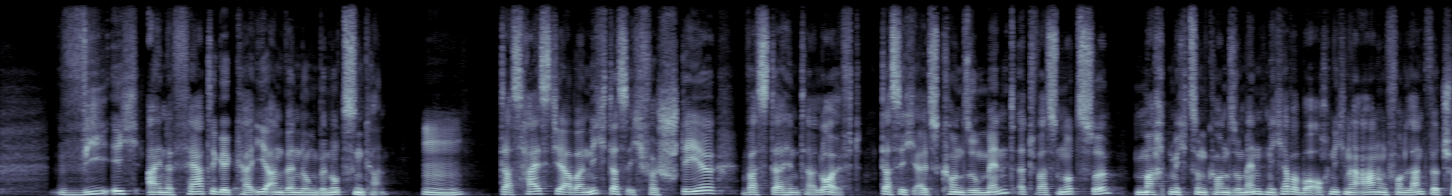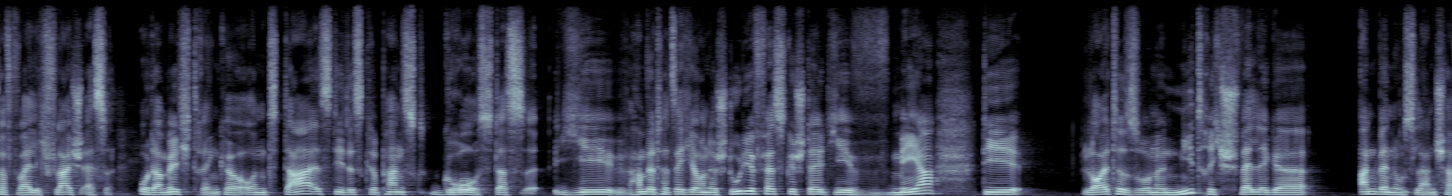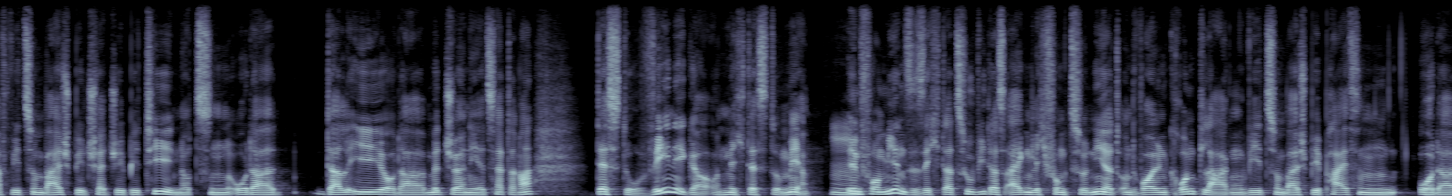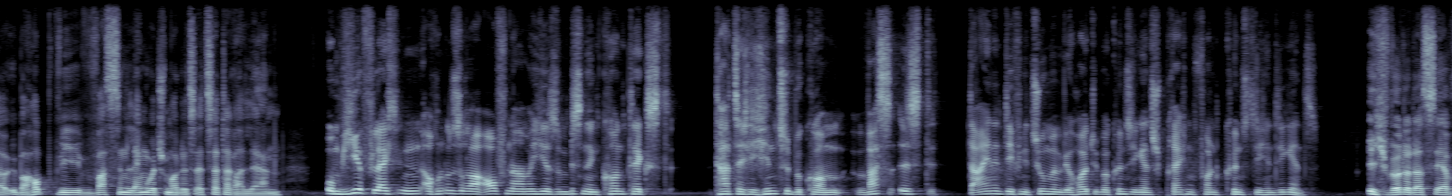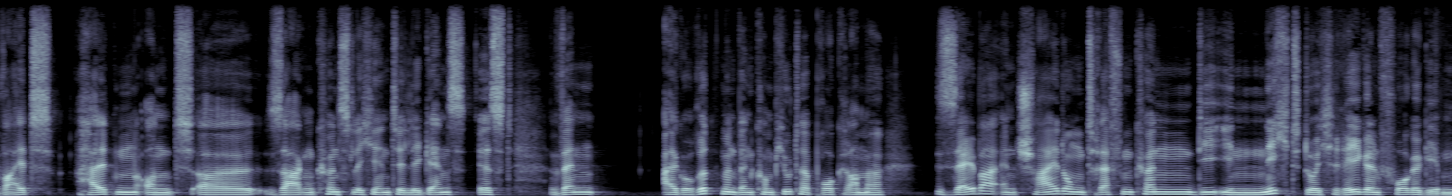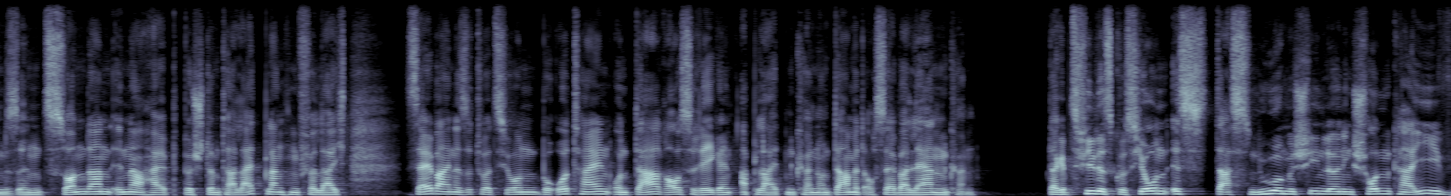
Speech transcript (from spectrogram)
wie ich eine fertige KI-Anwendung benutzen kann. Mhm. Das heißt ja aber nicht, dass ich verstehe, was dahinter läuft dass ich als Konsument etwas nutze, macht mich zum Konsumenten. Ich habe aber auch nicht eine Ahnung von Landwirtschaft, weil ich Fleisch esse oder Milch trinke. Und da ist die Diskrepanz groß. Dass äh, je, haben wir tatsächlich auch in der Studie festgestellt, je mehr die Leute so eine niedrigschwellige Anwendungslandschaft wie zum Beispiel ChatGPT nutzen oder DALL-E oder Midjourney etc., desto weniger und nicht desto mehr. Mhm. Informieren Sie sich dazu, wie das eigentlich funktioniert und wollen Grundlagen wie zum Beispiel Python oder überhaupt wie was sind Language Models etc. lernen. Um hier vielleicht in, auch in unserer Aufnahme hier so ein bisschen den Kontext tatsächlich hinzubekommen, was ist deine Definition, wenn wir heute über künstliche Intelligenz sprechen, von künstlicher Intelligenz? Ich würde das sehr weit halten und äh, sagen, künstliche Intelligenz ist, wenn Algorithmen, wenn Computerprogramme selber Entscheidungen treffen können, die ihnen nicht durch Regeln vorgegeben sind, sondern innerhalb bestimmter Leitplanken vielleicht selber eine Situation beurteilen und daraus Regeln ableiten können und damit auch selber lernen können. Da gibt's viel Diskussion, ist das nur Machine Learning schon KI?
